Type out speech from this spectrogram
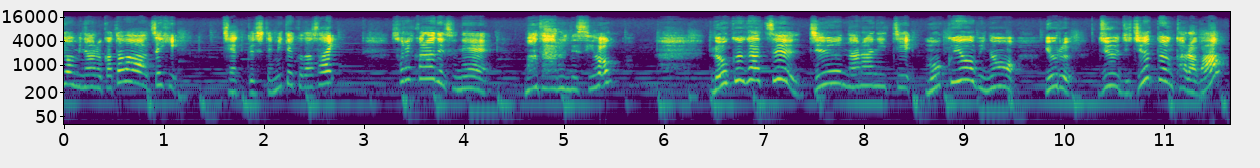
興味のある方はぜひチェックしてみてください。それからですねまだあるんですよ。6月17日木曜日の夜10時10分からは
